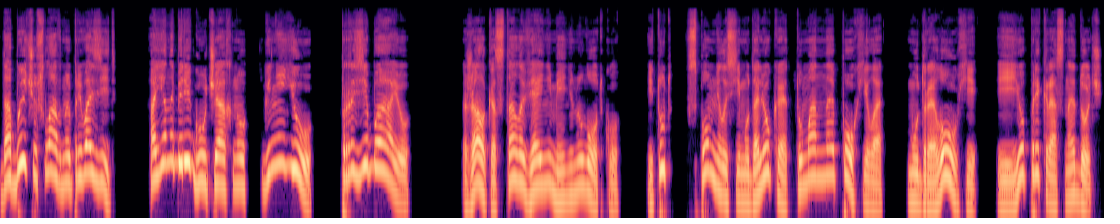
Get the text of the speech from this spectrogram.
добычу славную привозить. А я на берегу чахну, гнию, прозябаю. Жалко стало Вяйнеменину лодку. И тут вспомнилась ему далекая туманная Похила, мудрая Лоухи и ее прекрасная дочь.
